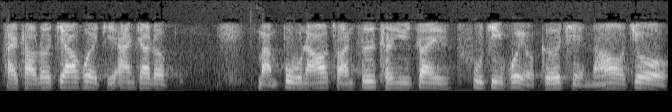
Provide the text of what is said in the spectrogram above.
海潮的交汇及暗礁的满布，然后船只沉于在附近会有搁浅，然后就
